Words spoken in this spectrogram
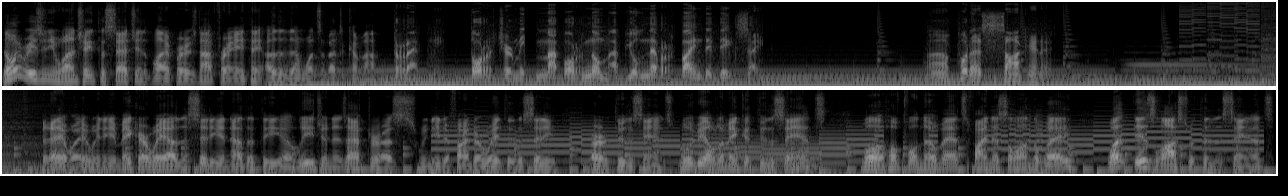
the only reason you want to take the statue of the Blackbird is not for anything other than what's about to come up. Trap me, torture me, map or no map. You'll never find the dig site. Uh, put a sock in it. But anyway, we need to make our way out of the city, and now that the uh, Legion is after us, we need to find our way through the city, or through the sands. Will we be able to make it through the sands? Will hopeful nomads find us along the way? What is lost within the sands?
